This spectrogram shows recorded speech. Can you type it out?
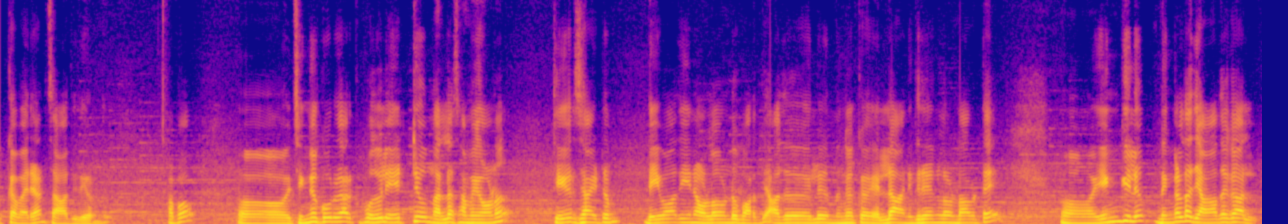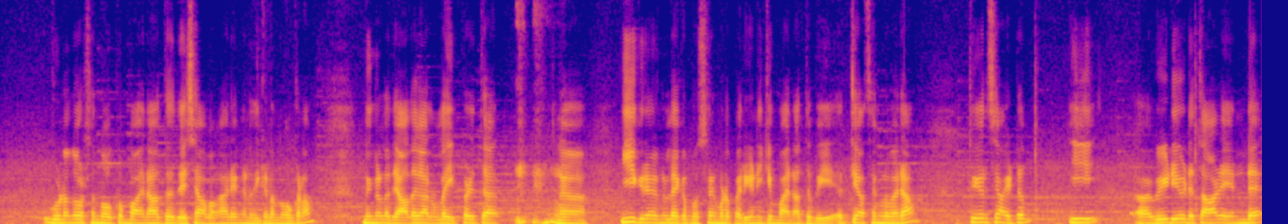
ഒക്കെ വരാൻ സാധ്യതയുണ്ട്. അപ്പോൾ ചിങ്ങക്കൂറുകാർക്ക് പൊതുവിൽ ഏറ്റവും നല്ല സമയമാണ് തീർച്ചയായിട്ടും ദൈവാധീനം ഉള്ളതുകൊണ്ട് പറഞ്ഞ് അതിൽ നിങ്ങൾക്ക് എല്ലാ അനുഗ്രഹങ്ങളും ഉണ്ടാവട്ടെ. എങ്കിലും നിങ്ങളുടെ ജാതകാൽ ഗുണദോഷം നോക്കുമ്പോൾ അതിനകത്ത് ദശാപകാരം എങ്ങനെ നിൽക്കണം നോക്കണം. നിങ്ങളുടെ ജാതകാലുള്ള ഇപ്പോഴത്തെ ഈ ഗ്രഹങ്ങളുടെയൊക്കെ പുസ്തകം കൂടെ പരിഗണിക്കുമ്പോൾ അതിനകത്ത് വ്യത്യാസങ്ങൾ വരാം. തീർച്ചയായിട്ടും ഈ വീഡിയോയുടെ താഴെ എന്റെ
